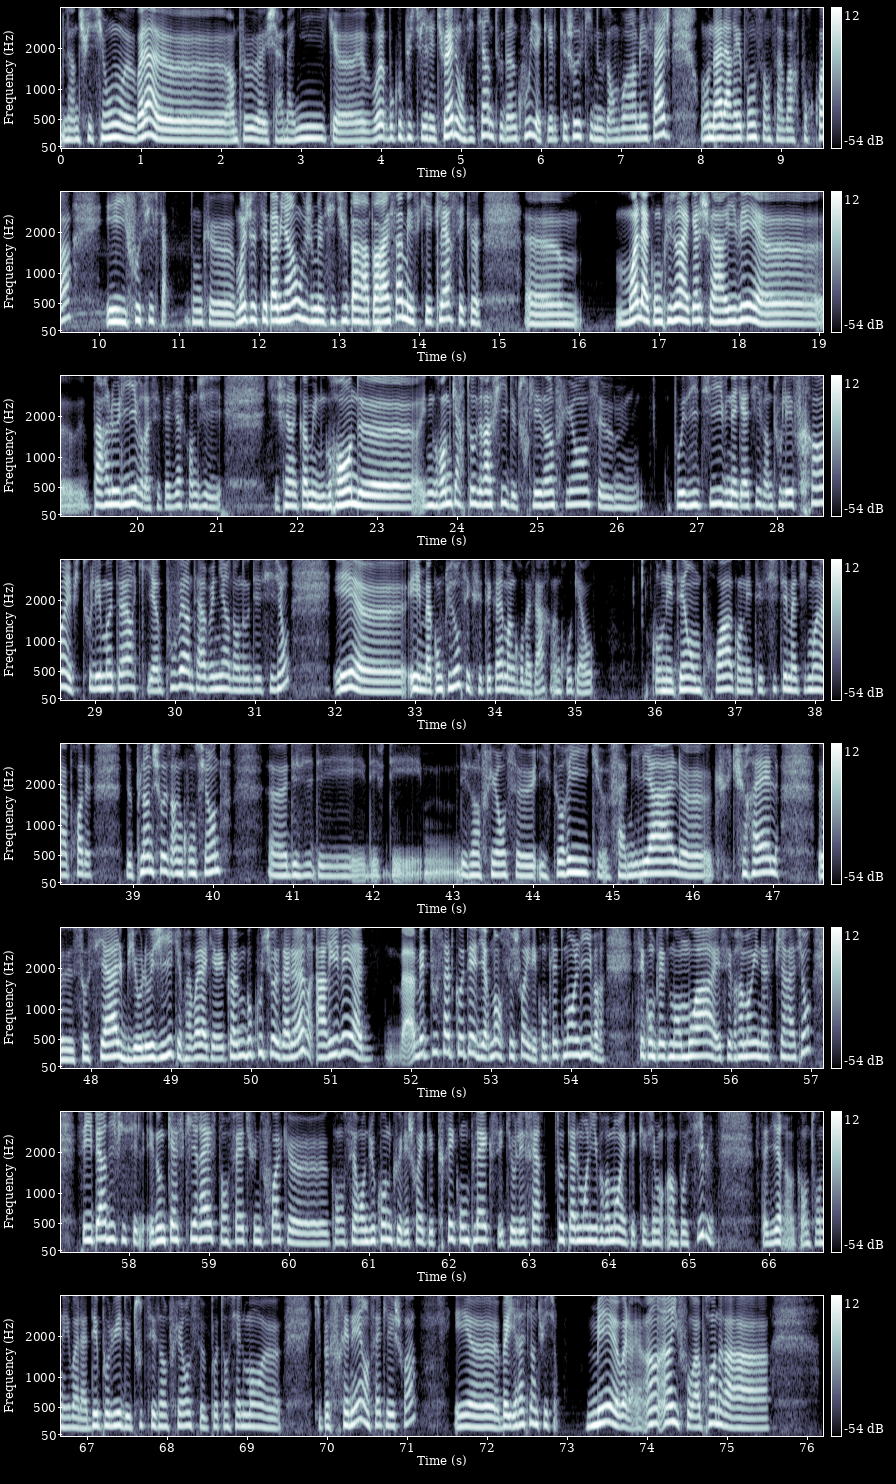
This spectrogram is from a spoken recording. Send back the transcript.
l'intuition, voilà, un peu chamanique, voilà, beaucoup plus spirituelle. On se dit tiens, tout d'un coup, il y a quelque chose qui nous envoie un message. On a la réponse sans savoir pourquoi. Et il faut suivre ça. Donc, moi, je ne sais pas bien où je me situe par rapport à ça, mais ce qui est clair, c'est que moi, la conclusion à laquelle je suis arrivée euh, par le livre, c'est-à-dire quand j'ai fait comme une grande, euh, une grande cartographie de toutes les influences euh, positives, négatives, tous les freins et puis tous les moteurs qui pouvaient intervenir dans nos décisions. Et, ma conclusion, c'est que c'était quand même un gros bazar, un gros chaos qu'on était en proie, qu'on était systématiquement à la proie de, de plein de choses inconscientes des, des, des, influences euh, historiques, familiales, euh, culturelles, sociales, biologiques, enfin voilà, qu'il y avait quand même beaucoup de choses à l'œuvre. Arriver à, à, mettre tout ça de côté et dire non, ce choix, il est complètement libre, c'est complètement moi et c'est vraiment une aspiration, c'est hyper difficile. Et donc, qu'est-ce qui reste en fait une fois que, qu'on s'est rendu compte que les choix étaient très complexes et que les faire totalement librement était quasiment impossible? C'est-à-dire quand on est voilà, dépollué de toutes ces influences potentiellement qui peuvent freiner en fait les choix. Et euh, bah, il reste l'intuition. Mais euh, voilà, un, il faut apprendre à,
